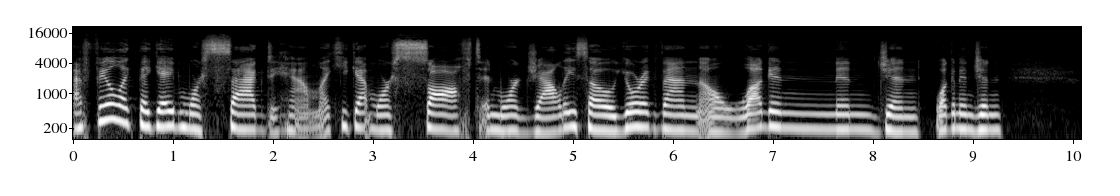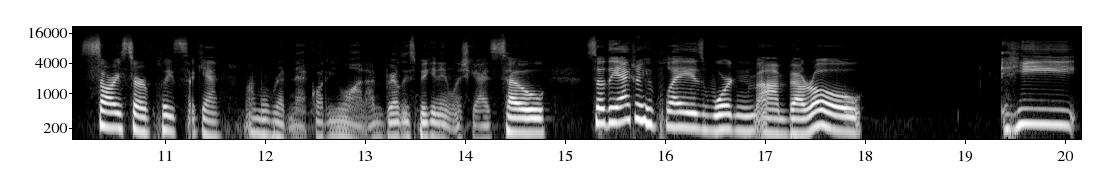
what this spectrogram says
I feel like they gave more sag to him. Like he got more soft and more jolly. So Yorick van uh, Wageningen, Wageningen. Sorry, sir. Please, again, I'm a redneck. What do you want? I'm barely speaking English, guys. So, so the actor who plays Warden um, Barreau, he,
